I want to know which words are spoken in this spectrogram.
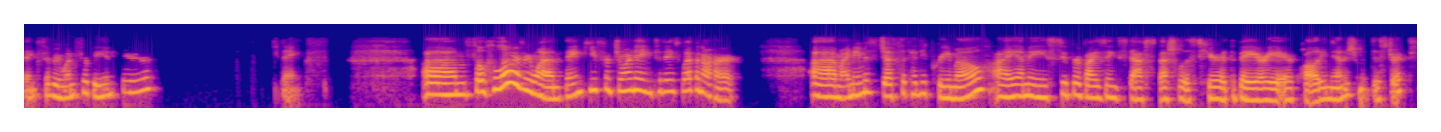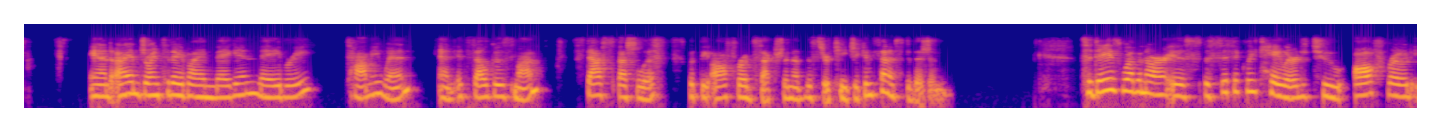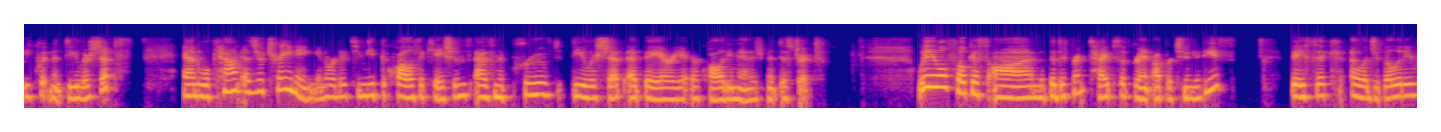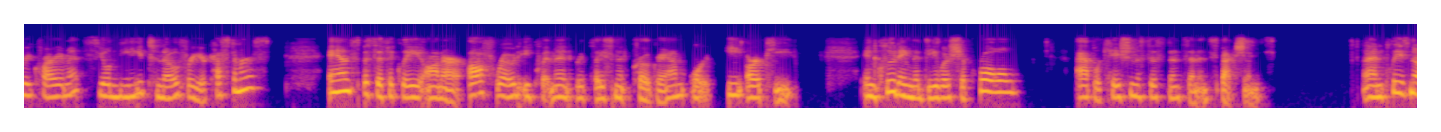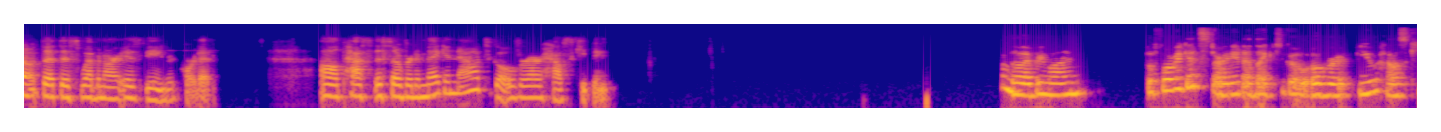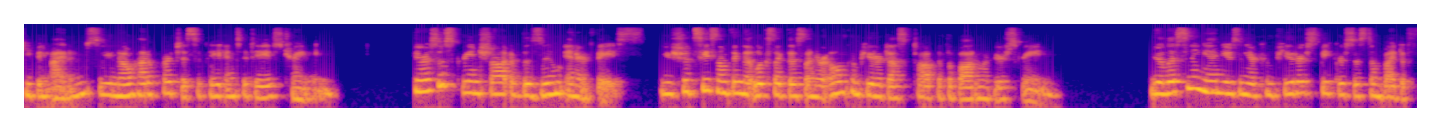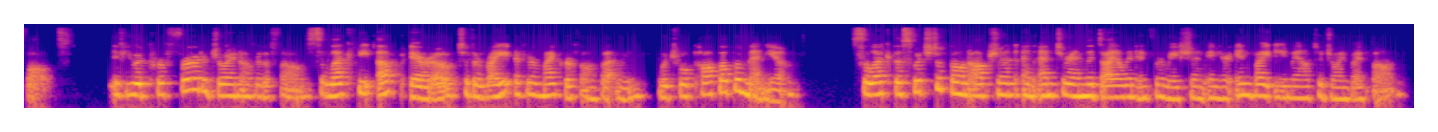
Thanks everyone for being here. Thanks. Um, so hello everyone. Thank you for joining today's webinar. Uh, my name is Jessica DiPrimo. I am a supervising staff specialist here at the Bay Area Air Quality Management District. And I am joined today by Megan Mabry, Tommy Wynn, and Itzel Guzman, staff specialists with the off-road section of the Strategic Incentives Division. Today's webinar is specifically tailored to off-road equipment dealerships and will count as your training in order to meet the qualifications as an approved dealership at Bay Area Air Quality Management District. We will focus on the different types of grant opportunities, basic eligibility requirements you'll need to know for your customers, and specifically on our off-road equipment replacement program, or ERP, including the dealership role, application assistance, and inspections. And please note that this webinar is being recorded. I'll pass this over to Megan now to go over our housekeeping. Hello, everyone. Before we get started, I'd like to go over a few housekeeping items so you know how to participate in today's training. Here is a screenshot of the Zoom interface. You should see something that looks like this on your own computer desktop at the bottom of your screen. You're listening in using your computer speaker system by default. If you would prefer to join over the phone, select the up arrow to the right of your microphone button, which will pop up a menu. Select the switch to phone option and enter in the dial-in information in your invite email to join by phone.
